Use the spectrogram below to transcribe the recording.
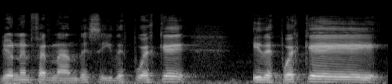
Leonel Fernández y después que y después que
